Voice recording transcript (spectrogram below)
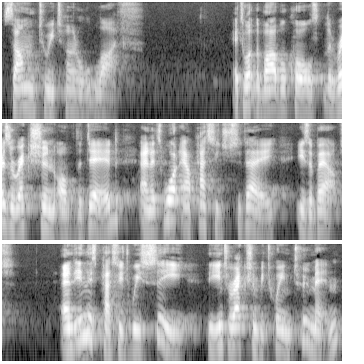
some to eternal life. It's what the Bible calls the resurrection of the dead, and it's what our passage today is about. And in this passage, we see the interaction between two men.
